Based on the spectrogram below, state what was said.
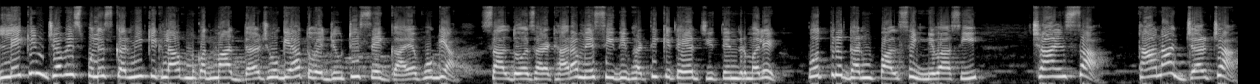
लेकिन जब इस पुलिसकर्मी के खिलाफ मुकदमा दर्ज हो गया तो वह ड्यूटी से गायब हो गया। साल 2018 में सीधी भर्ती के तहत जितेंद्र मलिक, पुत्र धर्मपाल सिंह निवासी छाइंसा थाना जरचा,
